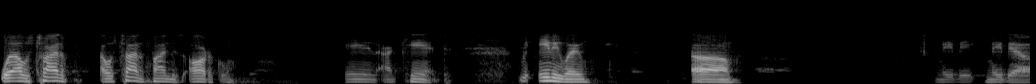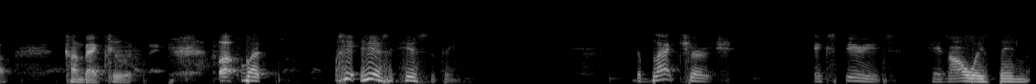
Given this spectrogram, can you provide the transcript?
Well, I was trying to I was trying to find this article, and I can't. Anyway, um, maybe maybe I'll come back to it. Uh, but here's here's the thing. The black church experience has always been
